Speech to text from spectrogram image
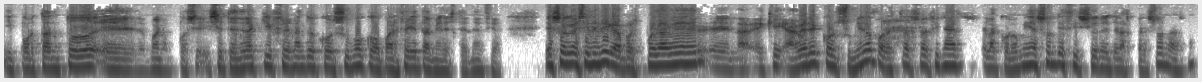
y por tanto, eh, bueno, pues se tendrá que ir frenando el consumo como parece que también es tendencia. ¿Eso qué significa? Pues puede haber, eh, que haber consumido, por esto al final, la economía son decisiones de las personas, ¿no?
